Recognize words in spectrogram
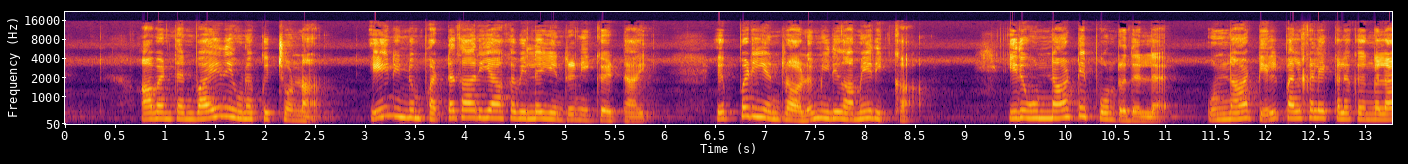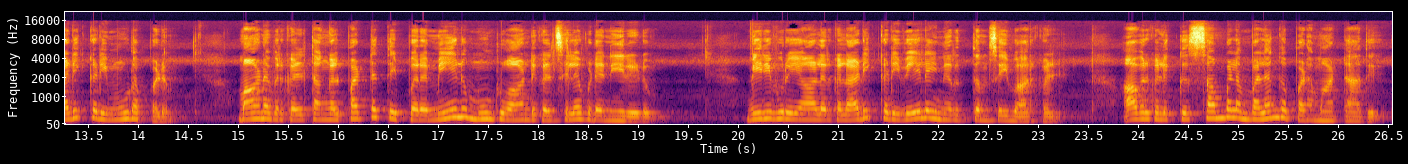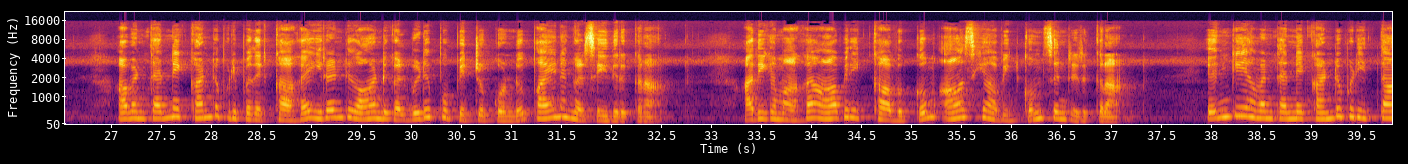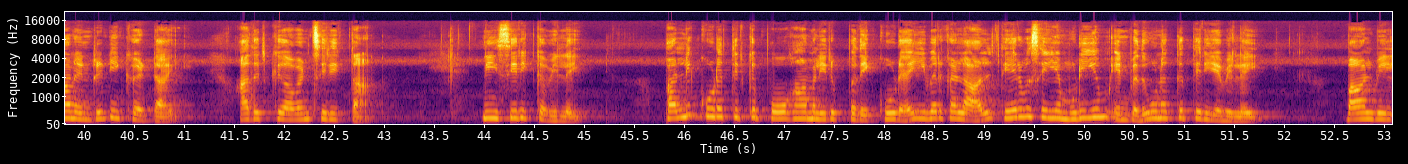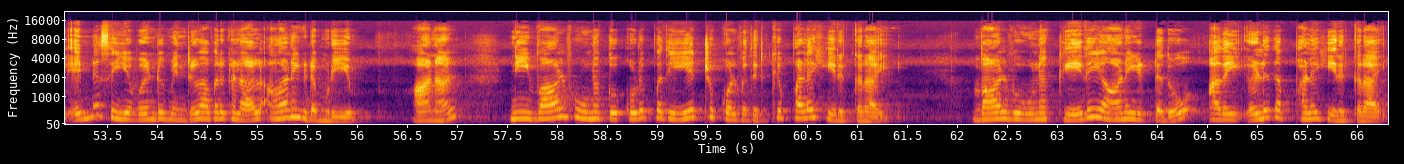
அவன் தன் வயதை உனக்குச் சொன்னான். ஏன் இன்னும் பட்டதாரியாகவில்லை என்று நீ கேட்டாய். எப்படி என்றாலும் இது அமெரிக்கா. இது உன் நாட்டைப் போன்றதல்ல. உன் நாட்டில் பல்கலைக்கழகங்கள் அடிக்கடி மூடப்படும். மாணவர்கள் தங்கள் பட்டத்தை பெற மேலும் மூன்று ஆண்டுகள் செலவிட நேரிடும். விரிவுரையாளர்கள் அடிக்கடி வேலை நிறுத்தம் செய்வார்கள். அவர்களுக்கு சம்பளம் வழங்கப்பட மாட்டாது அவன் தன்னை கண்டுபிடிப்பதற்காக இரண்டு ஆண்டுகள் விடுப்பு பெற்றுக்கொண்டு பயணங்கள் செய்திருக்கிறான். அதிகமாக ஆப்பிரிக்காவுக்கும் ஆசியாவிற்கும் சென்றிருக்கிறான். எங்கே அவன் தன்னை கண்டுபிடித்தான் என்று நீ கேட்டாய்? அதற்கு அவன் சிரித்தான். நீ சிரிக்கவில்லை. பள்ளிக்கூடத்திற்கு போகாமல் இருப்பதை கூட இவர்களால் தேர்வு செய்ய முடியும் என்பது உனக்கு தெரியவில்லை. வாழ்வில் என்ன செய்ய வேண்டும் என்று அவர்களால் ஆணையிட முடியும்? ஆனால் நீ வாழ்வு உனக்கு கொடுப்பதை ஏற்றுக்கொள்வதற்கு பழகியிருக்கிறாய். வாழ்வு உனக்கு எதை ஆணையிட்டதோ அதை எழுத பழகியிருக்கிறாய்.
